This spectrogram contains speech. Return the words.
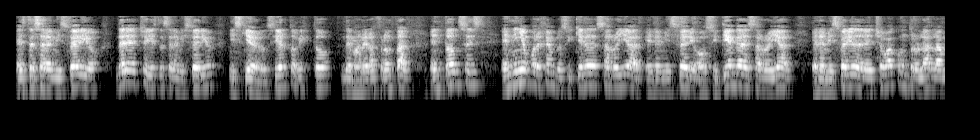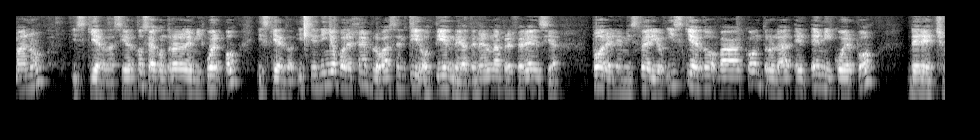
Este es el hemisferio derecho y este es el hemisferio izquierdo, ¿cierto? Visto de manera frontal. Entonces, el niño, por ejemplo, si quiere desarrollar el hemisferio o si tiende a desarrollar el hemisferio derecho, va a controlar la mano izquierda, ¿cierto? O sea, controla de mi cuerpo izquierdo. Y si el niño, por ejemplo, va a sentir o tiende a tener una preferencia por el hemisferio izquierdo, va a controlar el hemicuerpo derecho.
